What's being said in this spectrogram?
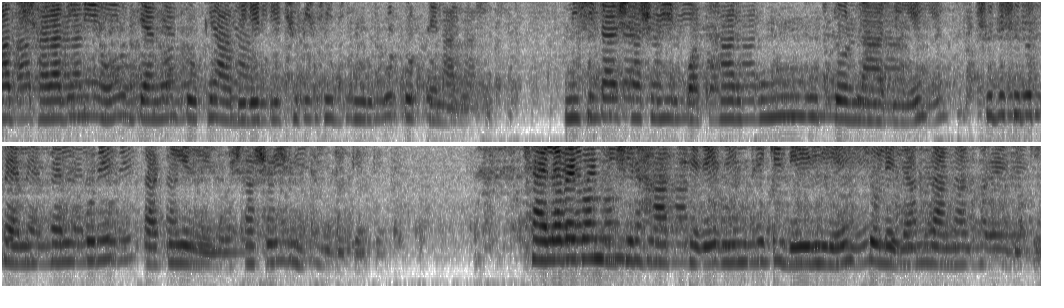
আজ সারাদিনেও যেন তোকে আবিরের পিছু পিছু ঘুরঘুর করতে না দেখি। নিশি শাশুড়ির কথার কোনো উত্তর না দিয়ে শুধু শুধু ফ্যাল ফ্যাল করে তাকিয়ে রইল শাশুড়ির মুখের দিকে। শায়লা বেগম নিশির হাত ছেড়ে রুম থেকে বেরিয়ে চলে যান রান্নাঘরের দিকে।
